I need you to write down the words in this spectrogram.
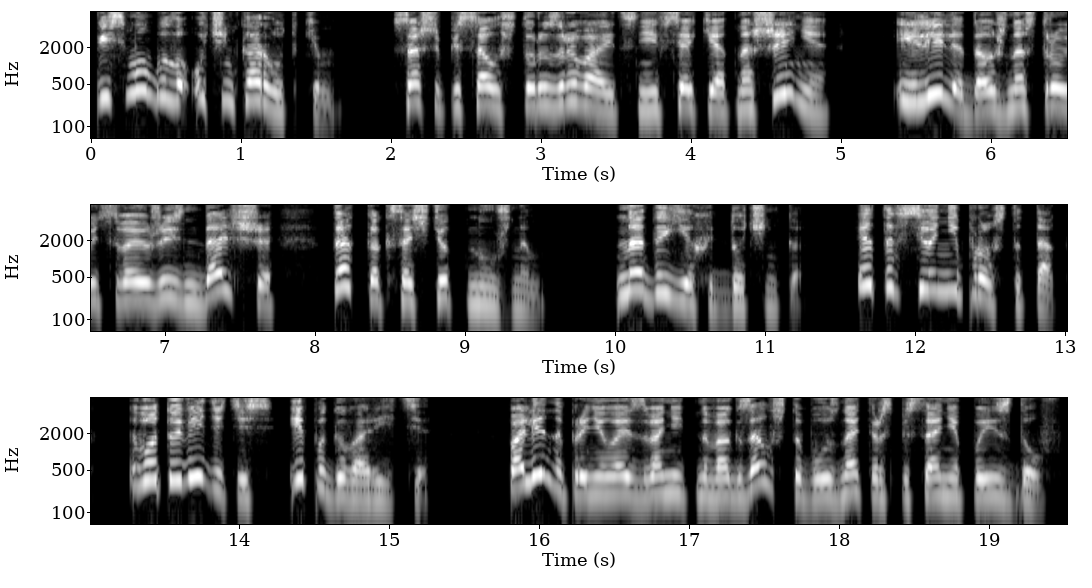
Письмо было очень коротким. Саша писал, что разрывает с ней всякие отношения, и Лиля должна строить свою жизнь дальше так, как сочтет нужным. Надо ехать, доченька. Это все не просто так. Вот увидитесь и поговорите. Полина принялась звонить на вокзал, чтобы узнать расписание поездов.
